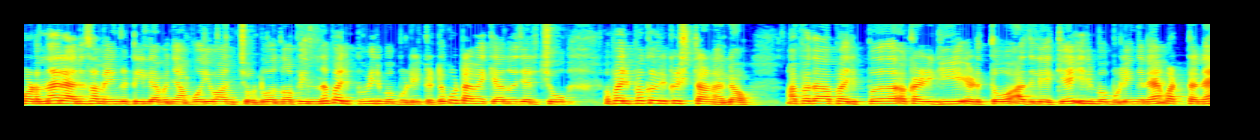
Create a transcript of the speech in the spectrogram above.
കൊടന്ന് തരാനും സമയം കിട്ടിയില്ല. അപ്പം ഞാൻ പോയി വാങ്ങിച്ചുകൊണ്ട് വന്നു. അപ്പോൾ ഇന്ന് പരിപ്പും ഇരുമ്പമ്പുള്ളി ഇട്ടിട്ട് കൂട്ടാൻ വെക്കാമെന്ന് വിചാരിച്ചു. പരിപ്പൊക്കെ ഇവർക്ക് ഇഷ്ടമാണല്ലോ അപ്പോൾ അതാ പരിപ്പ് കഴുകി എടുത്തു. അതിലേക്ക് ഇരുമ്പമ്പുളി ഇങ്ങനെ വട്ടനെ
